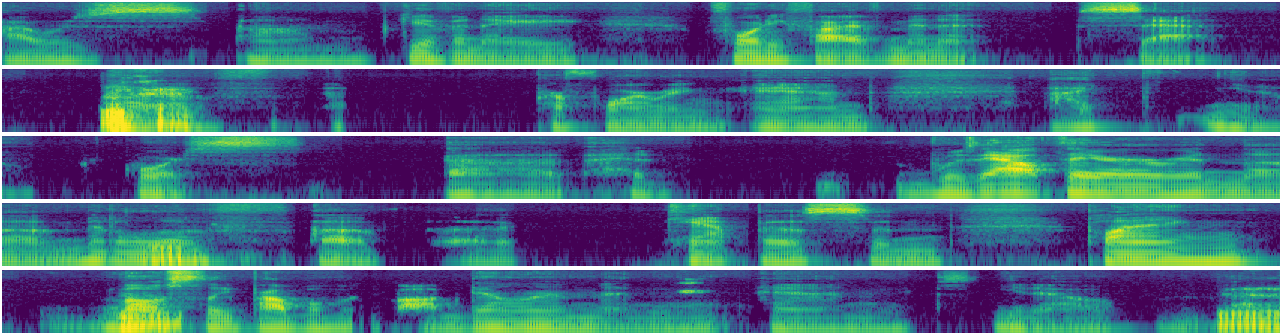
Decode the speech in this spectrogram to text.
I was um, given a 45 minute set Okay. of uh, performing, and I, you know, of course, uh, had was out there in the middle of of the campus and playing mostly probably Bob Dylan and and you know Yeah.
